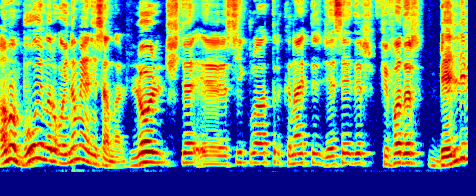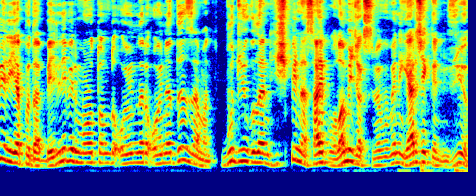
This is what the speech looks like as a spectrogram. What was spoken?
ama bu oyunları oynamayan insanlar LoL işte e, Silk Road'dır, Knight'tir, CS'dir, FIFA'dır belli bir yapıda, belli bir monotonda oyunları oynadığın zaman bu duyguların hiçbirine sahip olamayacaksın ve bu beni gerçekten üzüyor.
